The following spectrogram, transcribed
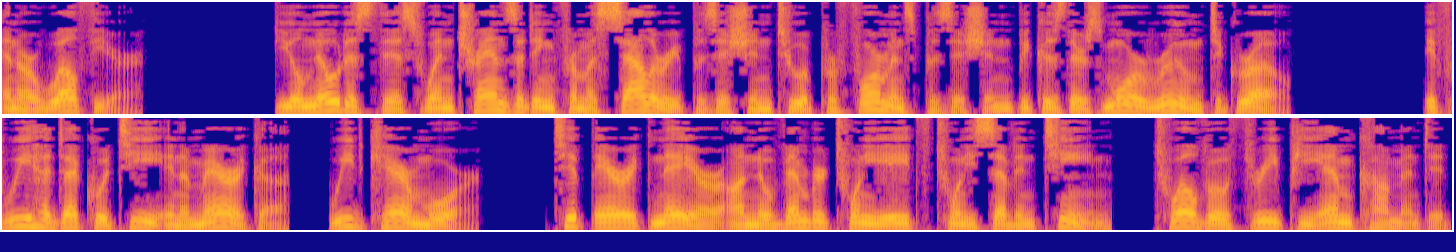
and are wealthier." You'll notice this when transiting from a salary position to a performance position because there's more room to grow. If we had equity in America, we'd care more. Tip Eric Nayer on November 28, 2017, 12:03 p.m. commented,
